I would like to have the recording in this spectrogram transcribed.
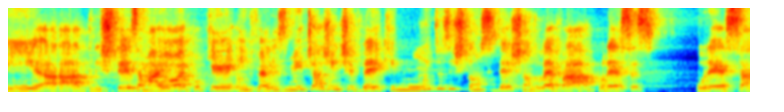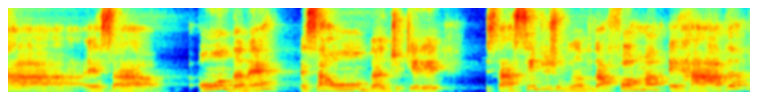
E a, a, tristeza maior é porque, infelizmente, a gente vê que muitos estão se deixando levar por essas, por essa, essa onda, né? Essa onda de querer estar sempre julgando da forma errada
